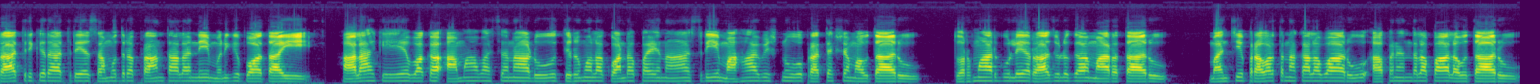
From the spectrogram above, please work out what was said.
రాత్రికి రాత్రే సముద్ర ప్రాంతాలన్నీ మునిగిపోతాయి. అలాగే ఒక అమావాస్య నాడు తిరుమల కొండపైన శ్రీ మహావిష్ణువు ప్రత్యక్షమవుతారు. దుర్మార్గులే రాజులుగా మారతారు. మంచి ప్రవర్తన కలవారు అపనిందల పాలవుతారు.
